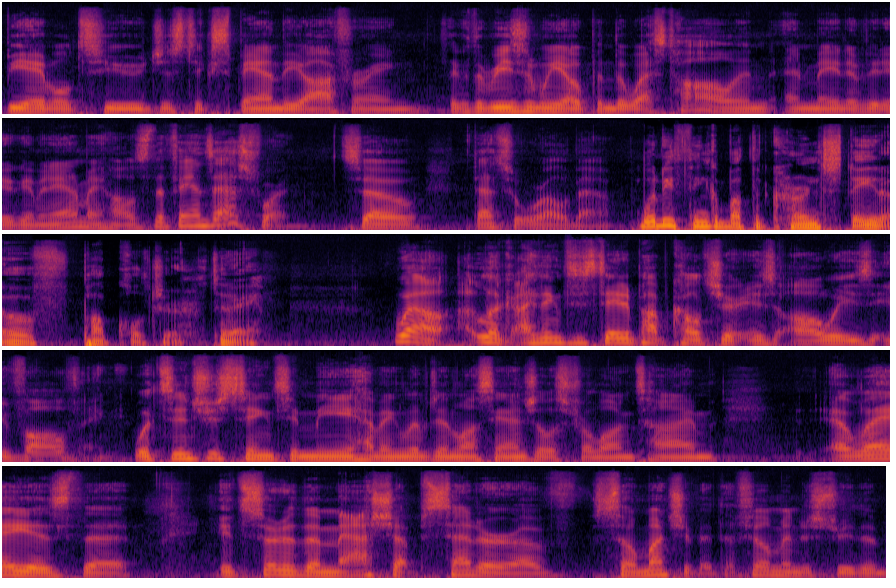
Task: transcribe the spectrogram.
be able to just expand the offering. The, the reason we opened the West Hall and, and made a video game and anime hall is the fans asked for it. So that's what we're all about. What do you think about the current state of pop culture today? Well, look, I think the state of pop culture is always evolving. What's interesting to me, having lived in Los Angeles for a long time, LA is the it's sort of the mashup center of so much of it the film industry, the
